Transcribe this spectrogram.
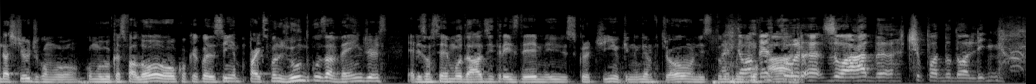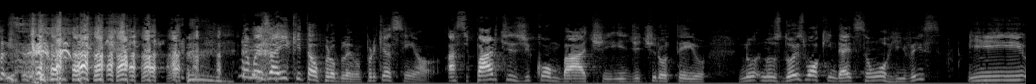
da SHIELD, como, como o Lucas falou, ou qualquer coisa assim, participando junto com os Avengers. Eles vão ser remodados em 3D, meio escrotinho, que nem Game of Thrones, tudo Vai muito ter uma borrado. aventura zoada, tipo a do Dolinho. Não, mas aí que tá o problema, porque assim, ó, as partes de combate e de tiroteio no- nos dois Walking Dead são horríveis. E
